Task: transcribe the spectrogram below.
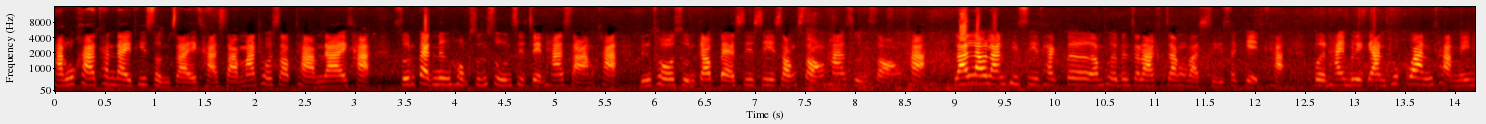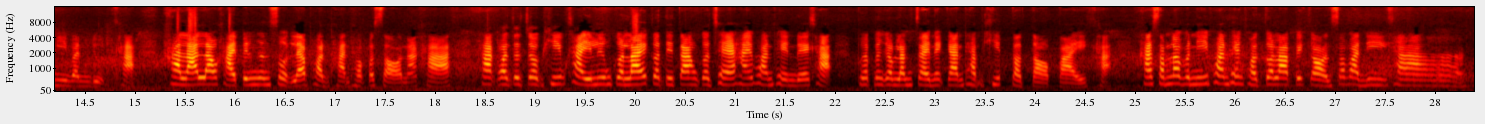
หากลูกค้าท่านใดที่สนใจค่ะ สามารถโทรสอบถามได้ค่ะ 0816004753 ค่ะ หรือโทร 0984422502 ค่ะ ร้านเราร้าน PC Tractor อำเภอเบญจรักษ์จังหวัดศรีสะเกดค่ะ เปิดให้บริการทุกวันค่ะ ไม่มีวันหยุดค่ะ ค่ะ ร้านเราขายเป็นเงินสดและผ่อนผ่านทกสนะคะหากเราจะจบคลิปใครอย่าลืมกดไลค์ กดติดตาม กดแชร์ให้พรเพนด้วยค่ะ เพื่อเป็นกำลังใจในการทำคลิปต่อๆไปค่ะ ค่ะสำหรับวันนี้พรเพลงขอตัวลาไปก่อน สวัสดีค่ะ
